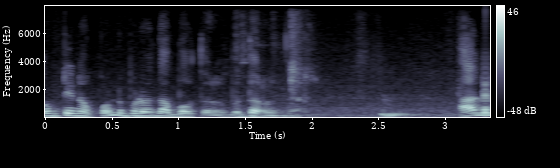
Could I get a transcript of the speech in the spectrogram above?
தொட்டின பொண்ணு பிடி தான் பௌத்த புத்தர் வந்தார் ஆக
